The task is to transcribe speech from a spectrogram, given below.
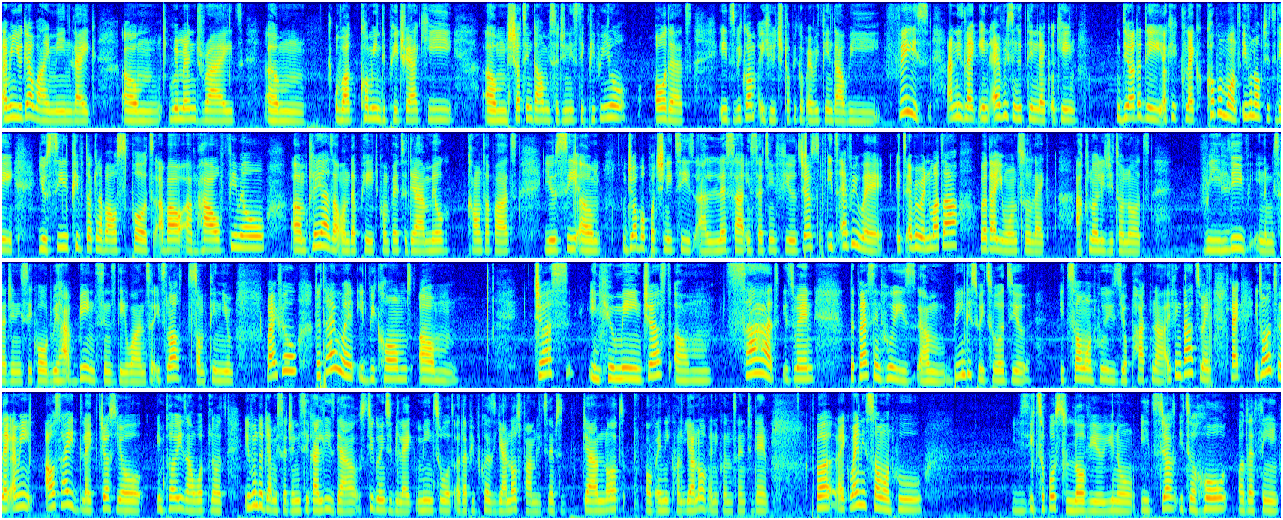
I mean, you get what I mean, like um, women's rights, um, overcoming the patriarchy, um, shutting down misogynistic people, you know, all that. It's become a huge topic of everything that we face, and it's like in every single thing. Like, okay, the other day, okay, like couple months, even up to today, you see people talking about sports, about um, how female um, players are underpaid compared to their male counterparts. You see um, job opportunities are lesser in certain fields just it's everywhere it's everywhere no matter whether you want to like acknowledge it or not we live in a misogynistic world we have been since day one. So it's not something new. But i feel the time when it becomes um just inhumane just um sad is when the person who is um being this way towards you it's someone who is your partner. I think that's when like it's one thing like i mean outside like just your employees and whatnot even though they're misogynistic at least they are still going to be like mean towards other people because you're not family to them so they are not of any con you're not of any concern to them. But like when it's someone who it's supposed to love you you know it's just it's a whole other thing.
